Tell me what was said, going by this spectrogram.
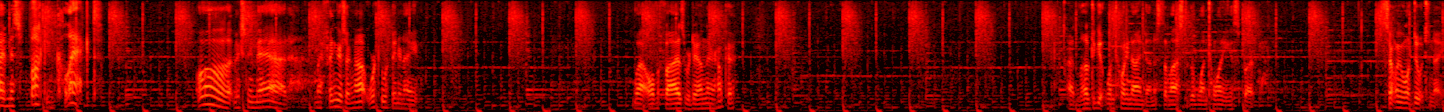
I mis fucking clicked. Oh, that makes me mad. My fingers are not working with me tonight. Wow, all the fives were down there. Okay. I'd love to get 129 done. It's the last of the 120s, but certainly won't do it tonight.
